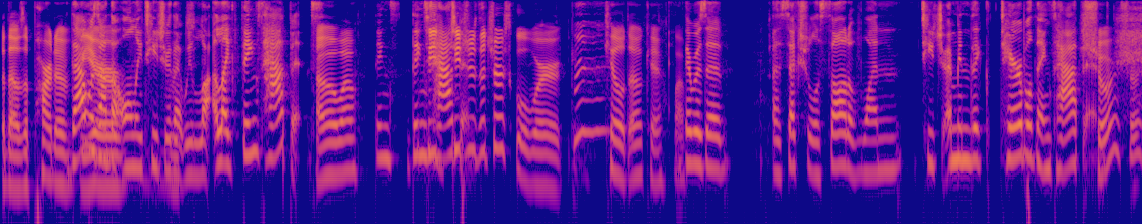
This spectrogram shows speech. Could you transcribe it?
But that was a part of that was not the only teacher that we lost. Like things happened. Oh wow. Things, things Te- happened. teachers at your school were killed. Okay. Wow. there was a, a sexual assault of one teacher. I mean, the terrible things happened. Sure, sure.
